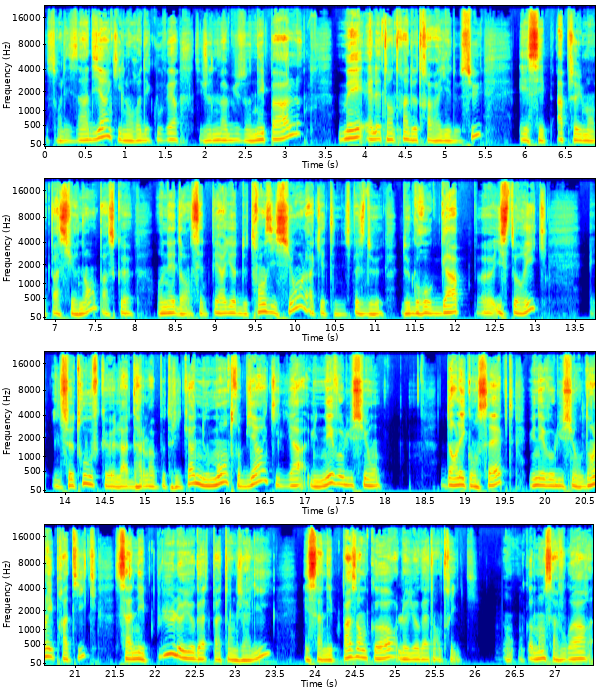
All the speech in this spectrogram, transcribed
ce sont les Indiens qui l'ont redécouvert, si je ne m'abuse, au Népal. Mais elle est en train de travailler dessus. Et c'est absolument passionnant parce que on est dans cette période de transition, là, qui est une espèce de, gros gap euh, historique. il se trouve que la Dharmaputrika nous montre bien qu'il y a une évolution dans les concepts, une évolution dans les pratiques. Ça n'est plus le yoga de Patanjali et ça n'est pas encore le yoga tantrique. On, commence à voir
